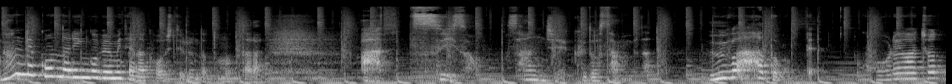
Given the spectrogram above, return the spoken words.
なんでこんなリンゴ病みたいな顔してるんだと思ったら暑いぞ。39度3分だと。うわーと思って。これはちょっ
